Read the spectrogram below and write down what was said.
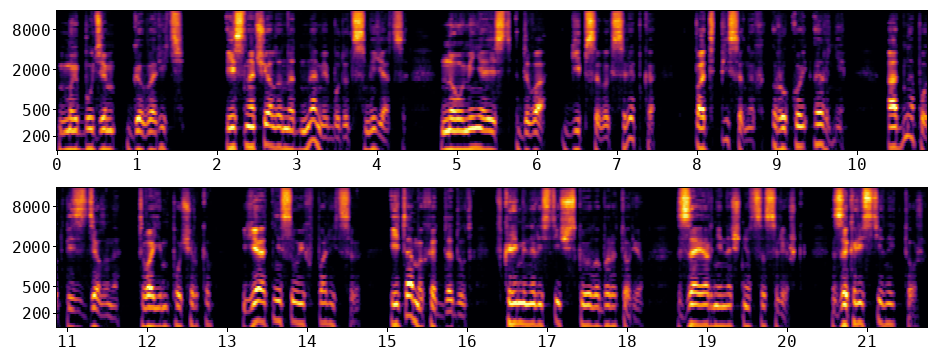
«Мы будем говорить, и сначала над нами будут смеяться, но у меня есть два гипсовых слепка, подписанных рукой Эрни. Одна подпись сделана твоим почерком. Я отнесу их в полицию и там их отдадут в криминалистическую лабораторию. За Эрни начнется слежка, за Кристиной тоже.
